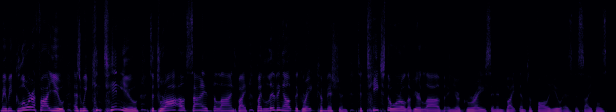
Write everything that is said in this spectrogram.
May we glorify you as we continue to draw outside the lines by, by living out the Great Commission to teach the world of your love and your grace and invite them to follow you as disciples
